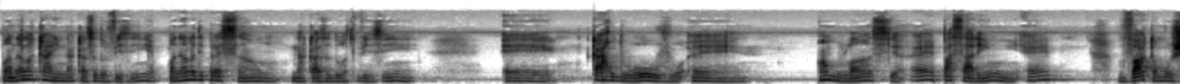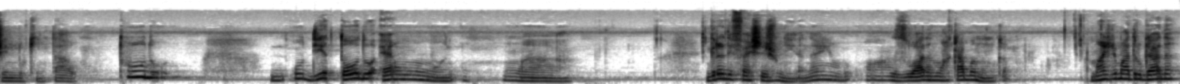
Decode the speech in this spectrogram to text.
panela caindo na casa do vizinho, é panela de pressão na casa do outro vizinho, é carro do ovo, é ambulância, é passarinho, é vaca mugindo no quintal. Tudo, o dia todo é um, uma grande festa junina, né? Uma zoada não acaba nunca. Mas de madrugada,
